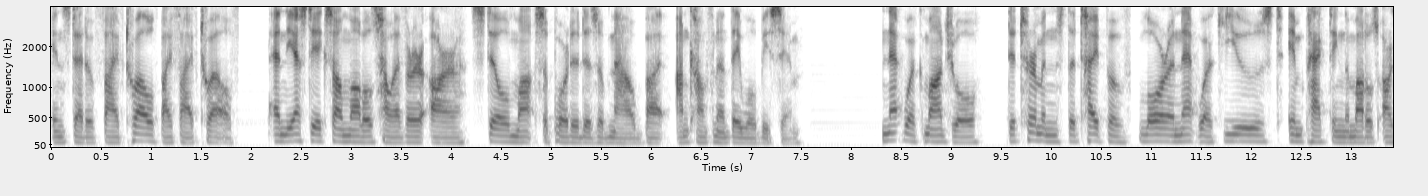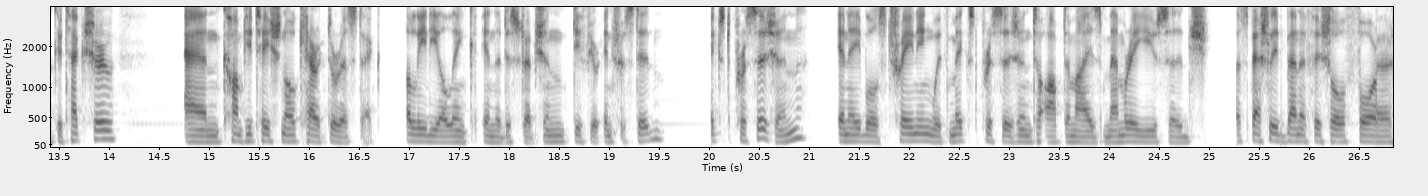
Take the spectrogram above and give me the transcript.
instead of 512 by 512. And the SDXL models, however, are still not supported as of now, but I'm confident they will be soon. Network module determines the type of LoRa network used, impacting the model's architecture and computational characteristic. A link in the description if you're interested. Mixed Precision enables training with mixed precision to optimize memory usage, especially beneficial for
